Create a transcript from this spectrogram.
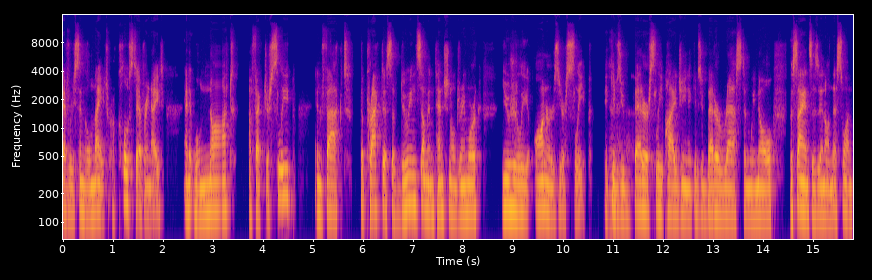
every single night or close to every night, and it will not affect your sleep. In fact, the practice of doing some intentional dream work usually honors your sleep it yeah. gives you better sleep hygiene. It gives you better rest. And we know the science is in on this one.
